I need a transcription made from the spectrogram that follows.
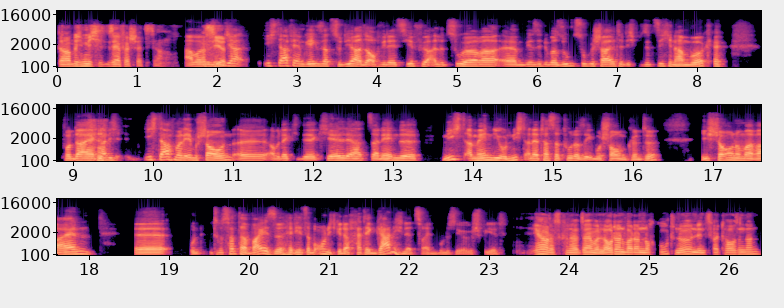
Da habe ich mich sehr verschätzt, ja. Aber wir sind ja, ich darf ja im Gegensatz zu dir, also auch wieder jetzt hier für alle Zuhörer, ähm, wir sind über Zoom zugeschaltet. Ich sitze nicht in Hamburg. Von daher kann ich, ich darf mal eben schauen, äh, aber der, der Kiel, der hat seine Hände nicht am Handy und nicht an der Tastatur, dass er irgendwo schauen könnte. Ich schaue nochmal rein. Äh, und interessanterweise, hätte ich jetzt aber auch nicht gedacht, hat er gar nicht in der zweiten Bundesliga gespielt. Ja, das kann halt sein, weil Lautern war dann noch gut, ne, in den 2000ern.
